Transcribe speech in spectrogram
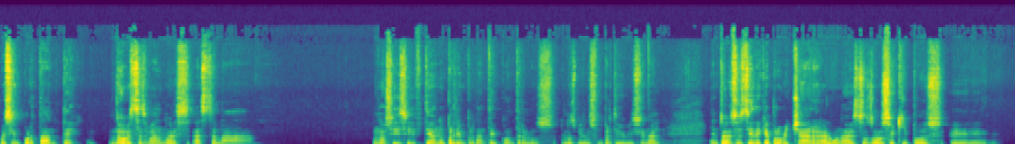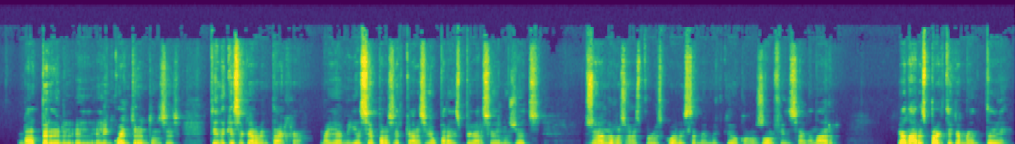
pues importante. No, esta semana no es hasta la no, sí, sí, tienen un partido importante contra los, los Bills, un partido divisional. Entonces tiene que aprovechar. Alguno de estos dos equipos eh, va a perder el, el, encuentro, entonces tiene que sacar ventaja Miami, ya sea para acercarse o para despegarse de los Jets. Es una de las razones por las cuales también me quedo con los Dolphins a ganar. Ganar es prácticamente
